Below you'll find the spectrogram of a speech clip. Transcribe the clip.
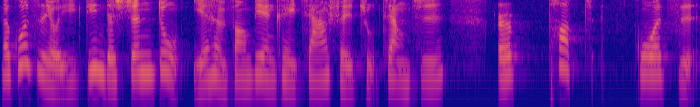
那锅子有一定的深度，也很方便可以加水煮酱汁。而 pot 锅子。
